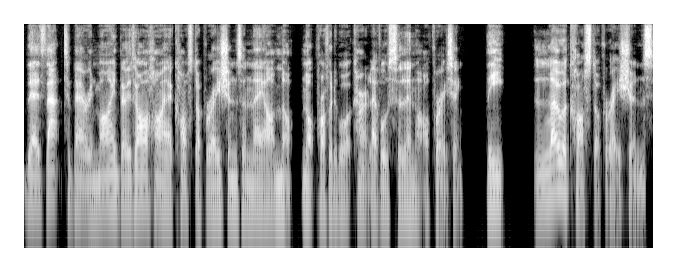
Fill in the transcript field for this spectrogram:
there's that to bear in mind. Those are higher cost operations and they are not, not profitable at current levels. So they're not operating. The lower cost operations,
